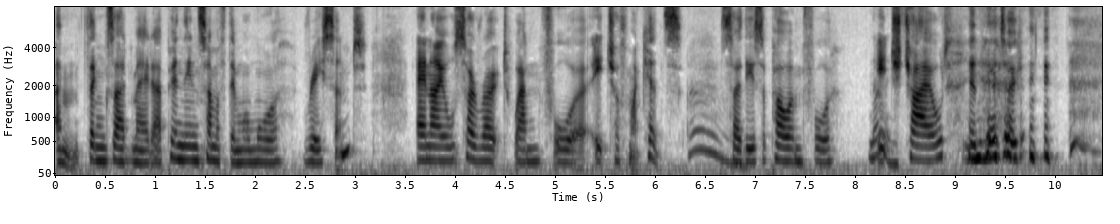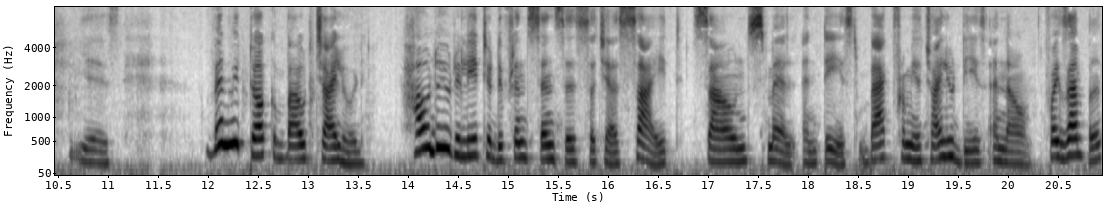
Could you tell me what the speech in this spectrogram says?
um, things I'd made up. And then some of them were more recent. And I also wrote one for each of my kids. Oh. So there's a poem for Nice. each child in there too. Yes. When we talk about childhood, how do you relate your different senses such as sight, sound, smell, and taste back from your childhood days and now? For example,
